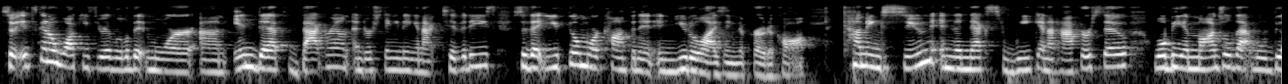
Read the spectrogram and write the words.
So it's going to walk you through a little bit more um, in-depth background understanding and activities so that you feel more confident in utilizing the protocol. Coming soon in the next week and a half or so will be a module that will be,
